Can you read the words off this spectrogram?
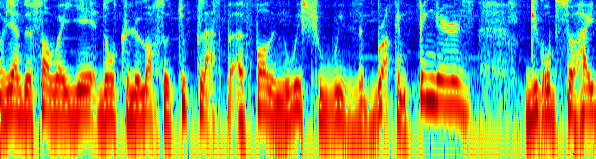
vient de s'envoyer donc le morceau To Clasp a Fallen Wish with Broken Fingers du groupe So High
